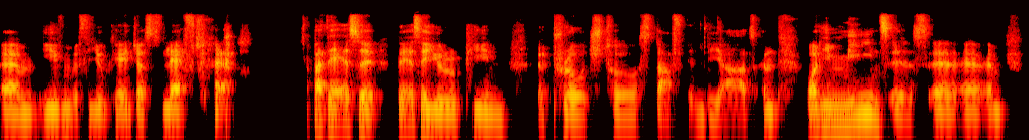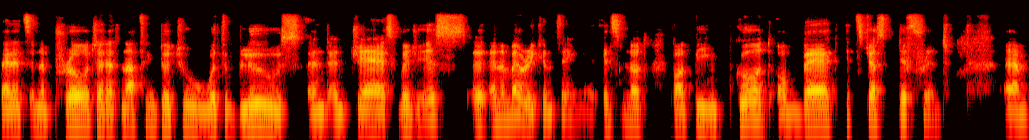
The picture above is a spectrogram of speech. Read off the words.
Um, even if the UK just left but there is a there is a European approach to stuff in the arts, and what he means is uh, uh, um, that it's an approach that has nothing to do with the blues and and jazz, which is a, an American thing. It's not about being good or bad; it's just different. Um,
